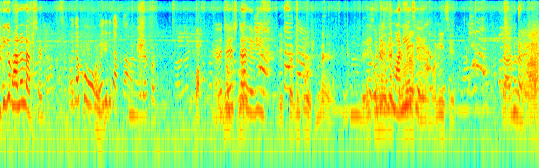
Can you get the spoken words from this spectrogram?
এদিকে ভালো লাগছে। দেখো ওইদিকে তাকা হুম, এই দেখো। ড্রেসটা হেভি ড্রেসটা কিন্তু মানে ওটার সাথে মানিয়েছে? মানিয়েছে। দারুণ লাগছে হ্যাঁ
